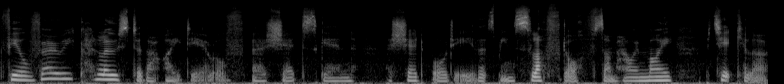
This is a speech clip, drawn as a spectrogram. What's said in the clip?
feel very close to that idea of a shed skin, a shed body that's been sloughed off somehow. In my particular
